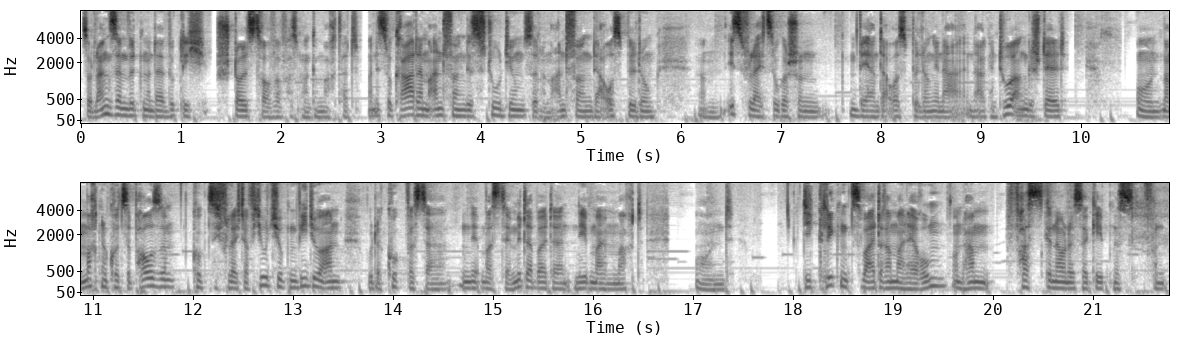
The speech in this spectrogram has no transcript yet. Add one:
so langsam wird man da wirklich stolz drauf, auf was man gemacht hat. Man ist so gerade am Anfang des Studiums oder am Anfang der Ausbildung, ähm, ist vielleicht sogar schon während der Ausbildung in einer, in einer Agentur angestellt und man macht eine kurze Pause, guckt sich vielleicht auf YouTube ein Video an oder guckt, was, da, was der Mitarbeiter neben einem macht. Und die klicken zwei, dreimal herum und haben fast genau das Ergebnis, von,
